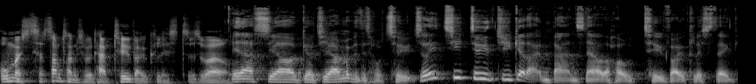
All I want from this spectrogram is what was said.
almost sometimes we'd have two vocalists as well. Yeah, that's yeah. Oh, good. Yeah, I remember this whole two. Do, they, do you do? Do you get that in bands now? The whole two vocalist thing.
